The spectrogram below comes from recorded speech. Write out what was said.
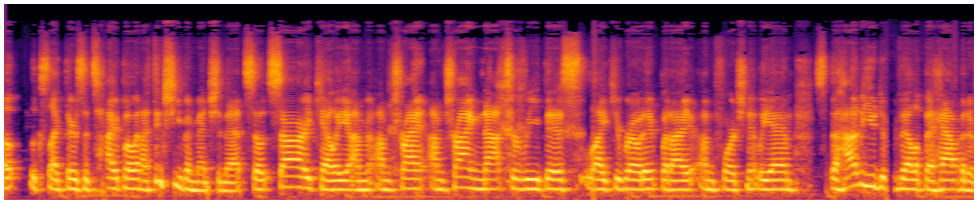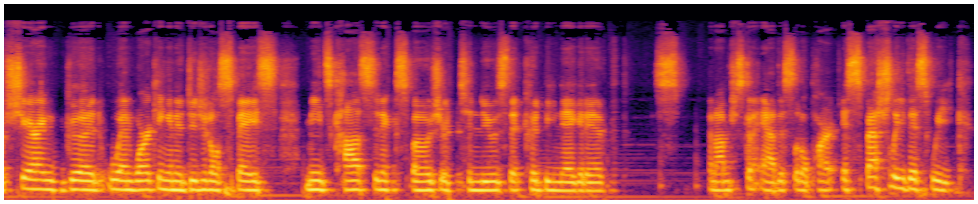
oh, looks like there's a typo, and I think she even mentioned that. So sorry, Kelly. I'm I'm trying I'm trying not to read this like you wrote it, but I unfortunately am. So how do you develop a habit of sharing good when working in a digital space means constant exposure to news that could be negative? And I'm just going to add this little part, especially this week.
